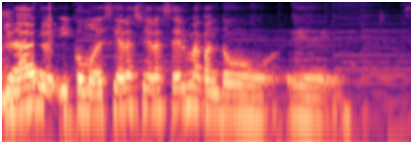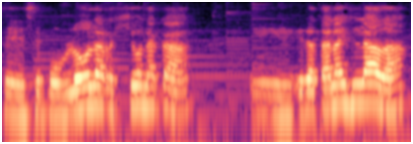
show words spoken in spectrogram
Claro, y como decía la señora Selma, cuando eh, se, pobló la región acá, eh, era tan aislada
